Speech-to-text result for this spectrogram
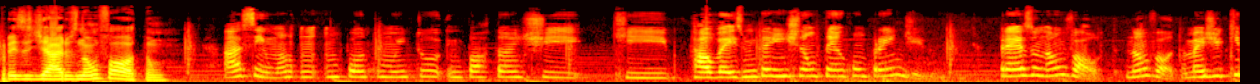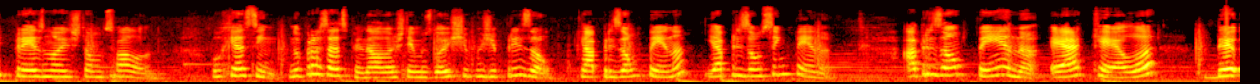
presidiários não votam. Assim, um, um ponto muito importante que talvez muita gente não tenha compreendido. Preso não volta, não volta. Mas de que preso nós estamos falando? Porque, assim, no processo penal nós temos dois tipos de prisão, que é a prisão pena e a prisão sem pena. A prisão pena é aquela de,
